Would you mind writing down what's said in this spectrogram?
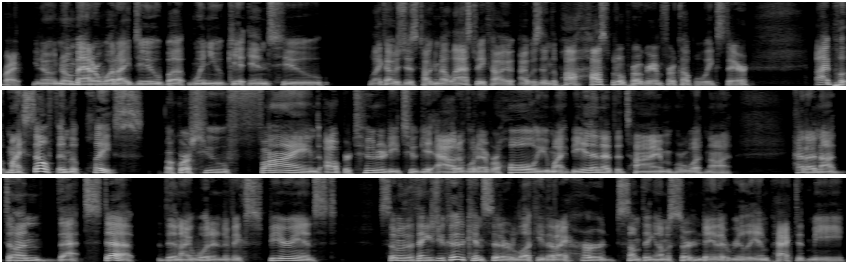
Right. You know, no matter what I do, but when you get into like I was just talking about last week, how I, I was in the hospital program for a couple weeks there. I put myself in the place Of course, to find opportunity to get out of whatever hole you might be in at the time or whatnot. Had I not done that step, then I wouldn't have experienced some of the things you could consider lucky that I heard something on a certain day that really impacted me.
